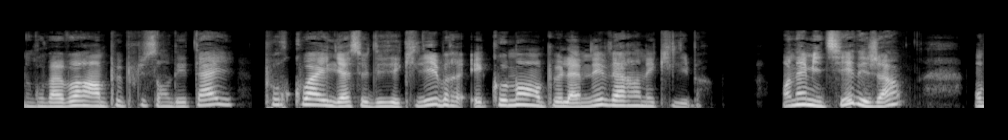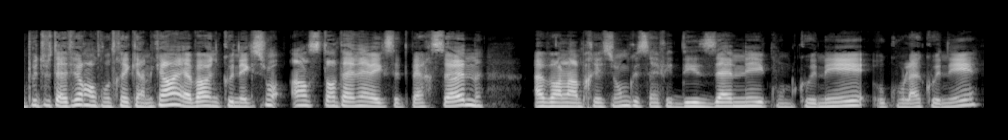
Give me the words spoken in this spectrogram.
Donc on va voir un peu plus en détail pourquoi il y a ce déséquilibre et comment on peut l'amener vers un équilibre. En amitié, déjà, on peut tout à fait rencontrer quelqu'un et avoir une connexion instantanée avec cette personne, avoir l'impression que ça fait des années qu'on le connaît ou qu'on la connaît,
